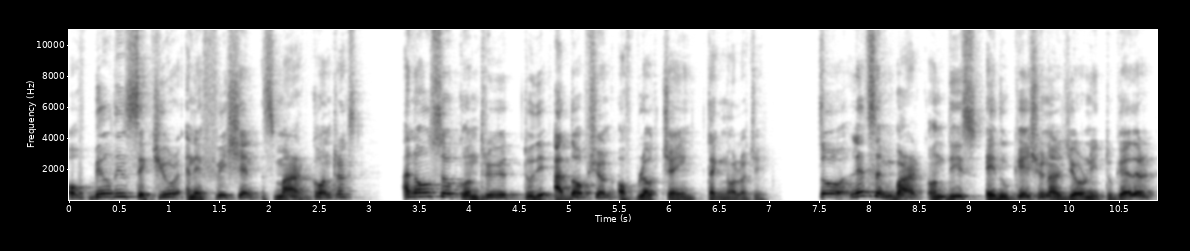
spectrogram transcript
of building secure and efficient smart contracts and also contribute to the adoption of blockchain technology. So let's embark on this educational journey together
